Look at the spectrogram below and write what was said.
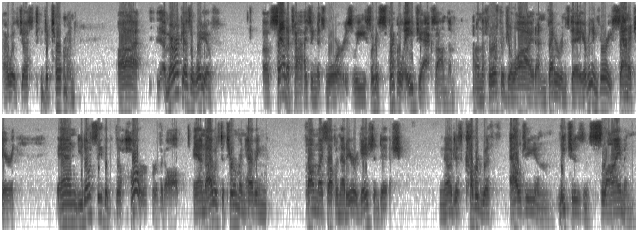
I was just determined. Uh, America has a way of, of sanitizing its wars. We sort of sprinkle Ajax on them on the 4th of July and on Veterans Day. Everything's very sanitary. And you don't see the, the horror of it all. And I was determined, having found myself in that irrigation ditch, you know, just covered with algae and leeches and slime and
